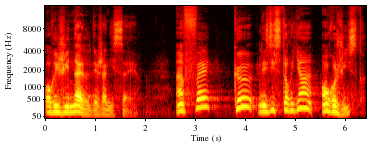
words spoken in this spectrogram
originel des janissaires un fait que les historiens enregistrent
